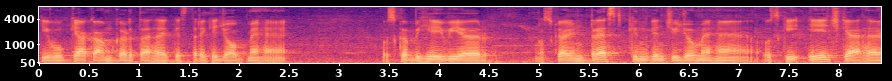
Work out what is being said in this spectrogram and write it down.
कि वो क्या काम करता है, किस तरह के जॉब में है, उसका बिहेवियर उसका इंटरेस्ट किन किन चीज़ों में है, उसकी एज क्या है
